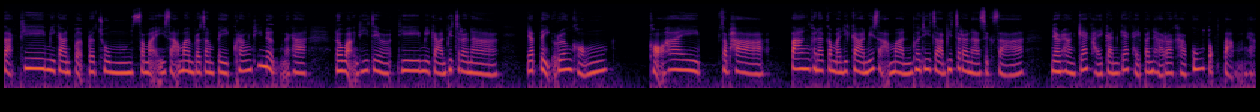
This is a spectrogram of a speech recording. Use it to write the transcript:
จากที่มีการเปิดประชุมสมัยสามัญประจำปีครั้งที่1นนะคะ ระหว่างที่ที่มีการพิจารณายติเรื่องของขอให้สภาตั้งคณะกรรมการวิสามันเพื่อที่จะพิจารณาศึกษา แนวทางแก้ไขการแก้ไขปัญหาราคากุ้งตกต่ำค่ะ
